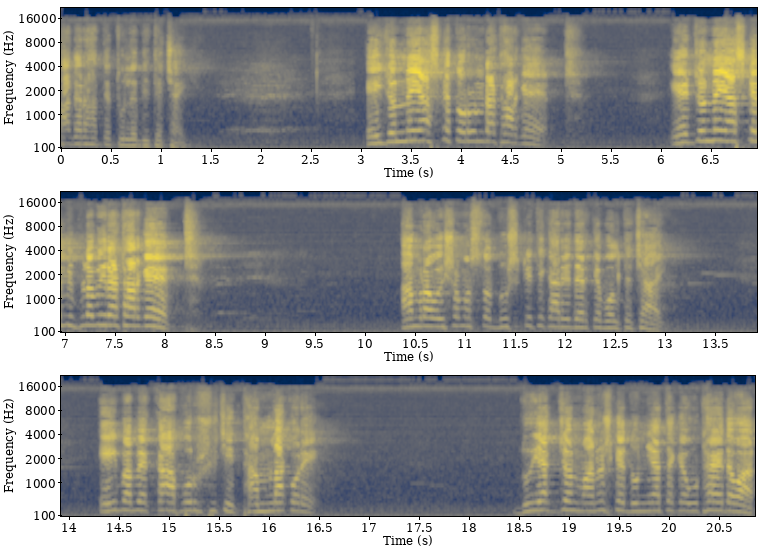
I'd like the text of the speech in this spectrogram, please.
তাদের হাতে তুলে দিতে চাই। এই জন্যই আজকে তরুণরা টার্গেট এর জন্যই আজকে বিপ্লবীরা টার্গেট আমরা ওই সমস্ত দুষ্কৃতিকারীদেরকে বলতে চাই, এইভাবে কাপুরুষিচিত হামলা করে দুই একজন মানুষকে দুনিয়া থেকে উঠায় দেওয়ার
